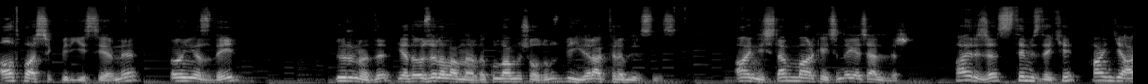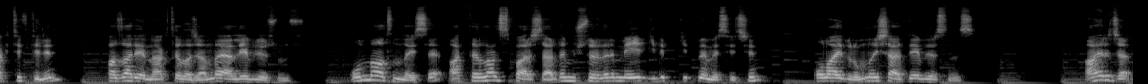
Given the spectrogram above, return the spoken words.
alt başlık bilgisi yerine ön yazı değil, ürün adı ya da özel alanlarda kullanmış olduğunuz bilgileri aktarabilirsiniz. Aynı işlem marka için de geçerlidir. Ayrıca sitemizdeki hangi aktif dilin pazar yerine aktarılacağını da ayarlayabiliyorsunuz. Onun altında ise aktarılan siparişlerde müşterilere mail gidip gitmemesi için onay durumunu işaretleyebilirsiniz. Ayrıca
